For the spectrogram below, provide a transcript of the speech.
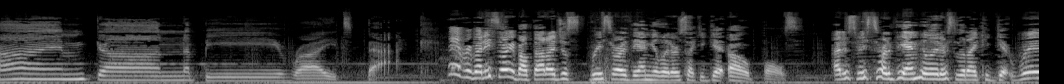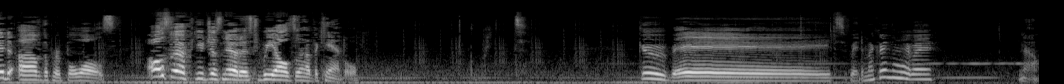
I'm gonna be right back. Hey everybody, sorry about that. I just restarted the emulator so I could get- oh, balls. I just restarted the emulator so that I could get rid of the purple walls. Also, if you just noticed, we also have a candle. Great. Great. Wait, am I going the right way? No.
